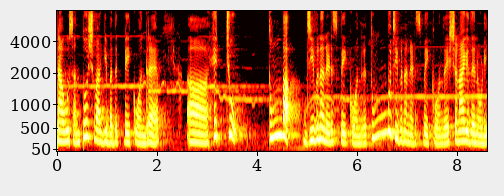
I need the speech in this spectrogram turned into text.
ನಾವು ಸಂತೋಷವಾಗಿ ಬದುಕಬೇಕು ಅಂದರೆ ಹೆಚ್ಚು ತುಂಬ ಜೀವನ ನಡೆಸಬೇಕು ಅಂದರೆ, ತುಂಬು ಜೀವನ ನಡೆಸಬೇಕು ಅಂದರೆ ಎಷ್ಟು ಚೆನ್ನಾಗಿದೆ ನೋಡಿ.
